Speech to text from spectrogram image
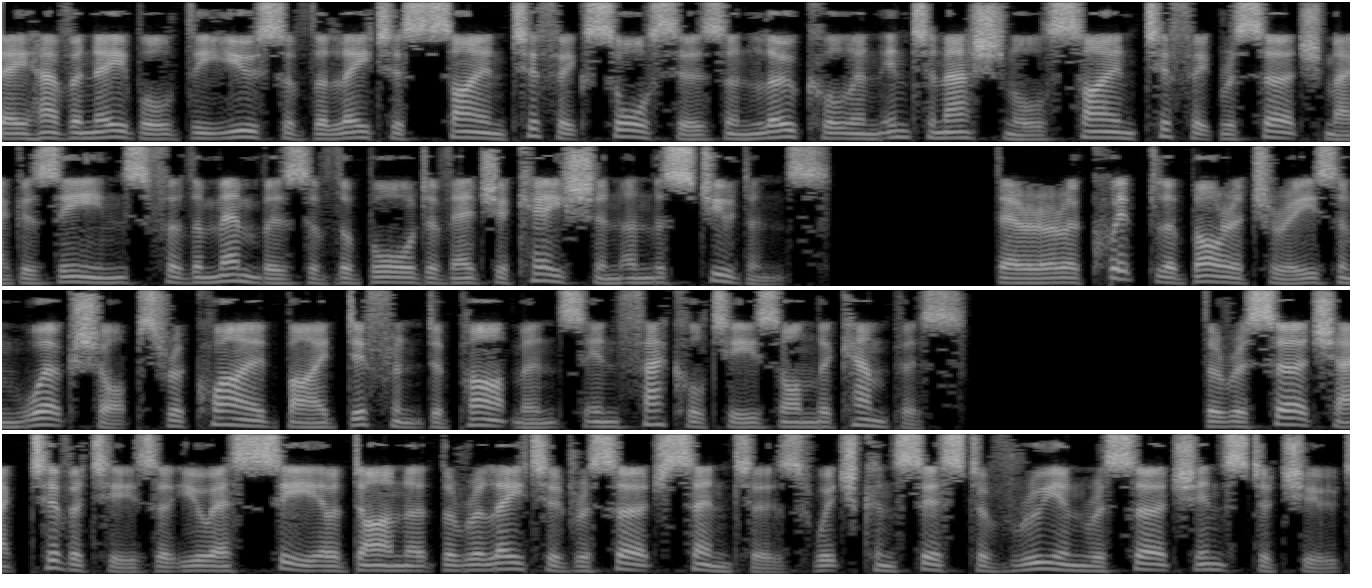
They have enabled the use of the latest scientific sources and local and international scientific research magazines for the members of the Board of Education and the students. There are equipped laboratories and workshops required by different departments in faculties on the campus. The research activities at USC are done at the related research centers which consist of Ruyan Research Institute,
